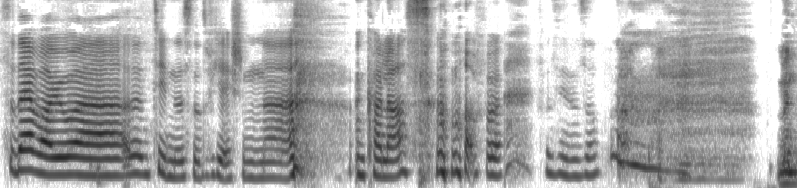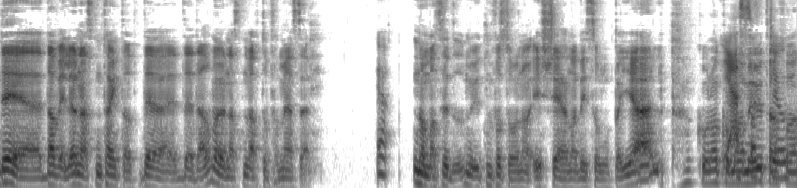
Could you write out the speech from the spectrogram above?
Så det var jo uh, tidenes notification-kalas, uh, for, for å si det sånn. Men det, da ville jeg nesten tenkt at det, det der var jo nesten verdt å få med seg. Ja. Når man sitter utenforstående og ikke er en av de som roper 'hjelp'. Hvordan kommer jeg meg ut jo- herfra?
